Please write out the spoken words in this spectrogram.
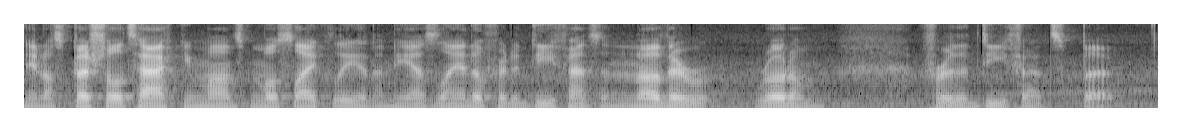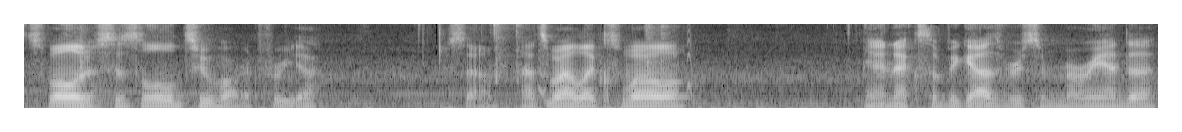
You know, special attacking mons most likely, and then he has Lando for the defense and another Rotom for the defense. But Swellow just is a little too hard for you. So that's why I like Swellow. And next up we got versus Myranda.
